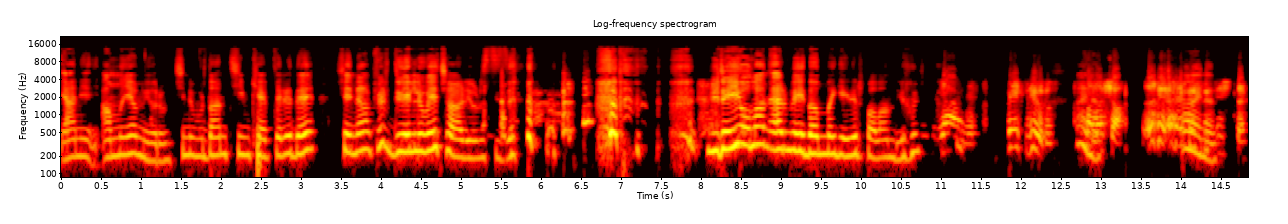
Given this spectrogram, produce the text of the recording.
yani anlayamıyorum. Şimdi buradan Team Cap'lere de şey ne yapıyor? Düelloya çağırıyoruz sizi. Yüreği olan er meydanına gelir falan diyor. yani bekliyoruz. Aynen. Savaşa. Aynen. işte.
